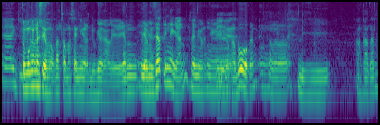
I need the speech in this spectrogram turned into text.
Ya gitu. Itu mungkin masih hormat sama senior juga kali. Kan ya Mizat ini kan seniornya Iya. Prabowo kan kalau di angkatan.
